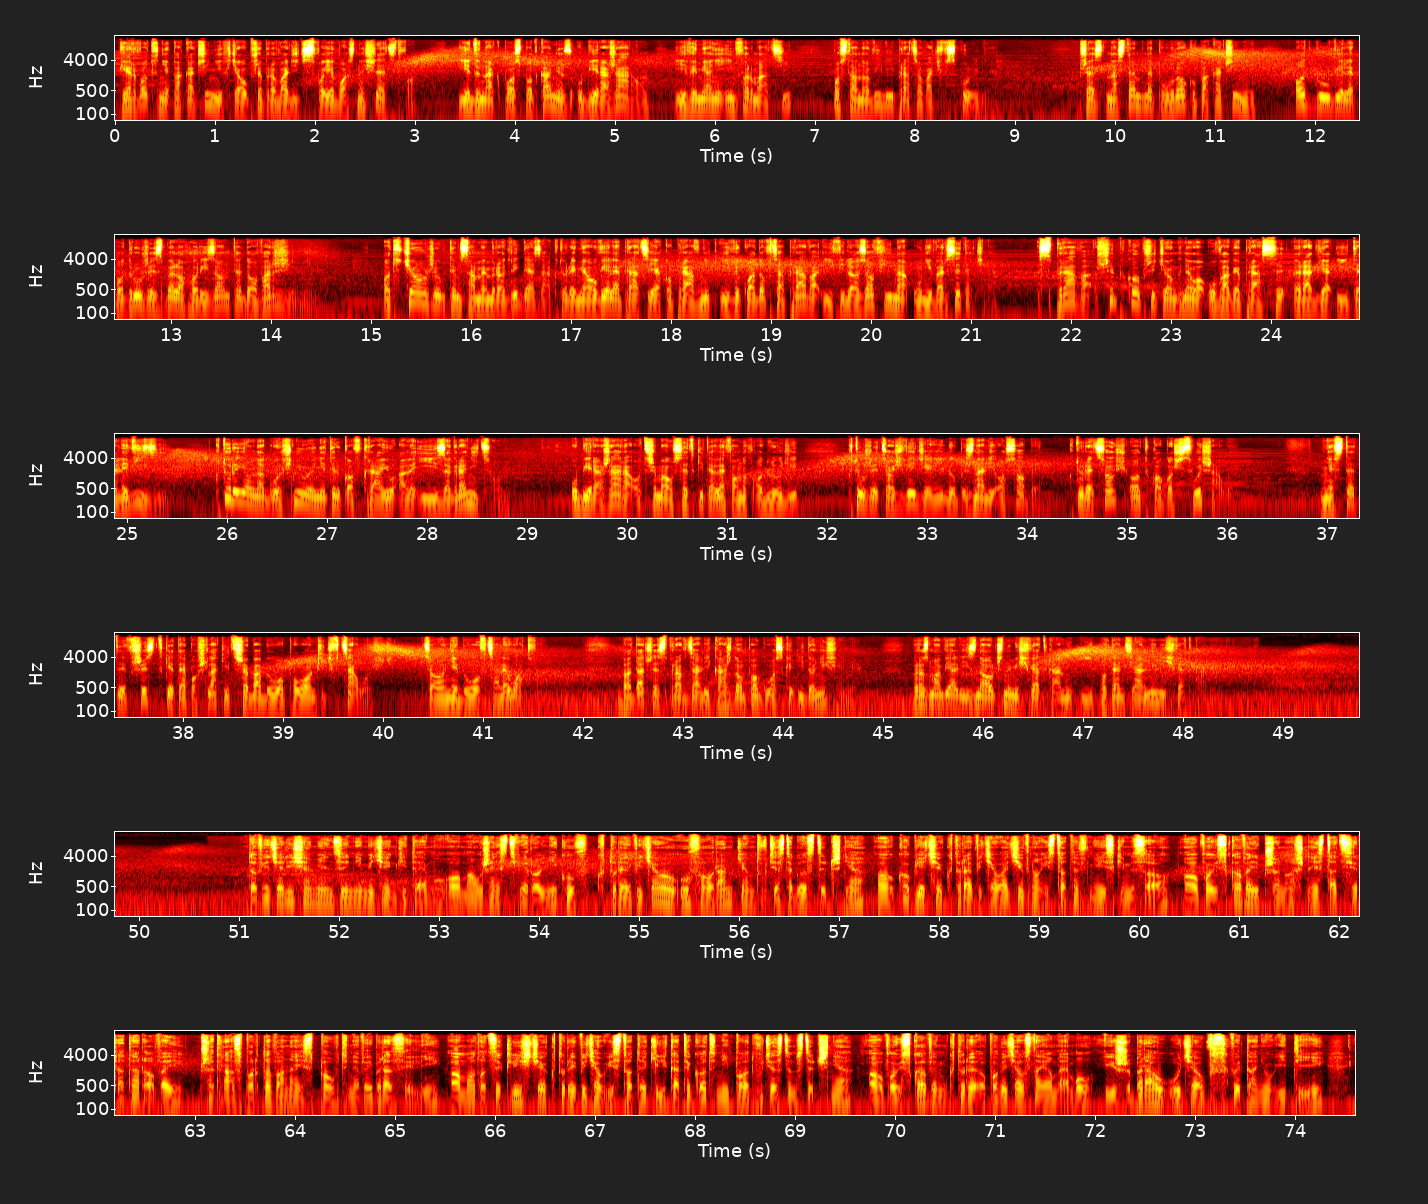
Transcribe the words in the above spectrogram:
Pierwotnie Paccaccini chciał przeprowadzić swoje własne śledztwo, jednak po spotkaniu z ubirażarą i wymianie informacji postanowili pracować wspólnie. Przez następne pół roku Paccaccini odbył wiele podróży z Belo Horizonte do Warżini. Odciążył tym samym Rodrigueza, który miał wiele pracy jako prawnik i wykładowca prawa i filozofii na uniwersytecie. Sprawa szybko przyciągnęła uwagę prasy, radia i telewizji, które ją nagłośniły nie tylko w kraju, ale i za granicą. Ubirażara otrzymał setki telefonów od ludzi, którzy coś wiedzieli lub znali osoby, które coś od kogoś słyszały. Niestety wszystkie te poszlaki trzeba było połączyć w całość, co nie było wcale łatwe. Badacze sprawdzali każdą pogłoskę i doniesienie. Rozmawiali z naocznymi świadkami i potencjalnymi świadkami. Dowiedzieli się m.in. dzięki temu o małżeństwie rolników, które widziało UFO rankiem 20 stycznia, o kobiecie, która widziała dziwną istotę w miejskim zoo, o wojskowej przenośnej stacji radarowej, przetransportowanej z południowej Brazylii, o motocykliście, który widział istotę kilka tygodni po 20 stycznia, o wojskowym, który opowiedział znajomemu, iż brał udział w schwytaniu E.T.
